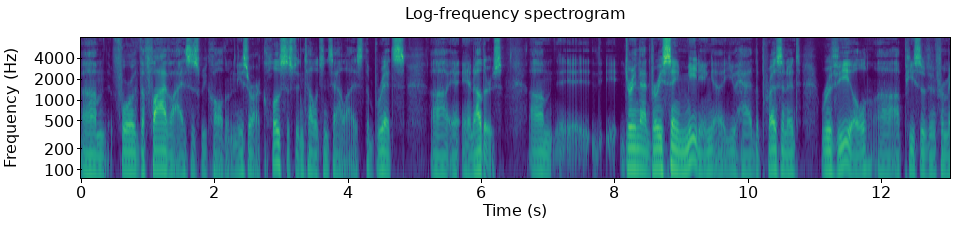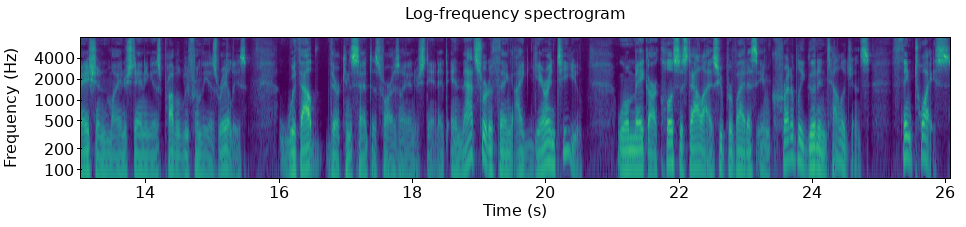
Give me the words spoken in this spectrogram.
um, for the Five Eyes, as we call them. These are our closest intelligence allies, the Brits uh, and, and, others. Um, during that very same meeting, uh, you had the president reveal uh, a piece of information, my understanding is probably from the Israelis, without their consent, as far as I understand it. And that sort of thing, I guarantee you, will make our closest allies who provide us incredibly good intelligence think twice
